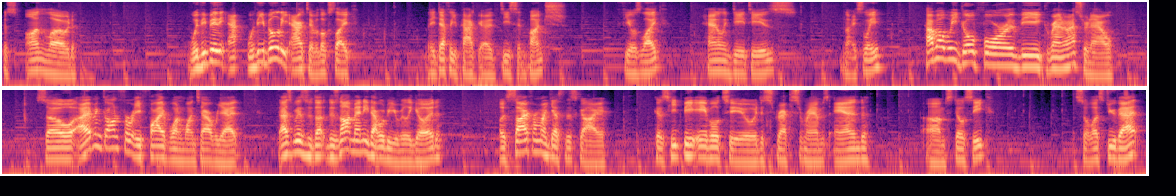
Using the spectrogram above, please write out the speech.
Just unload. With the ability, with the ability active, it looks like they definitely pack a decent punch. Feels like. Handling DTs nicely. How about we go for the Grandmaster now? So, I haven't gone for a 5-1-1 tower yet. That's because there's not many that would be really good. Aside from, I guess, this guy. Because he'd be able to distract Cerams and um, still Seek. So let's do that.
